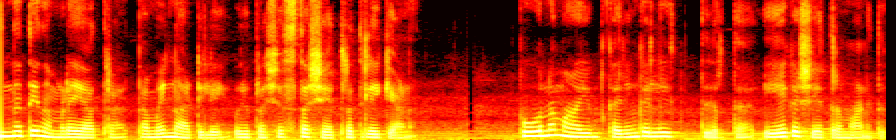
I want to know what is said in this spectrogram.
ഇന്നത്തെ നമ്മുടെ യാത്ര തമിഴ്നാട്ടിലെ ഒരു പ്രശസ്ത ക്ഷേത്രത്തിലേക്കാണ്. പൂർണമായും കരിങ്കല്ലിൽ തീർത്ത ഏക ക്ഷേത്രമാണിത്.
